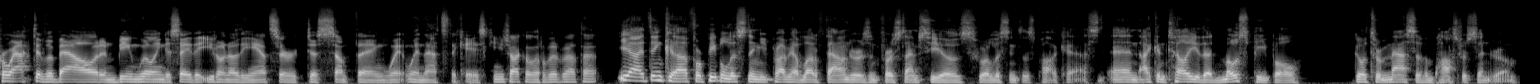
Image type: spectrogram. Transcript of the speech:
proactive about and being willing to say that you don't know the answer to something when, when that's the case. Can you talk a little bit about that? Yeah, I think uh, for people listening, you probably have a lot of founders and first time CEOs who are listening to this podcast, and I can tell you that most people go through massive imposter syndrome.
